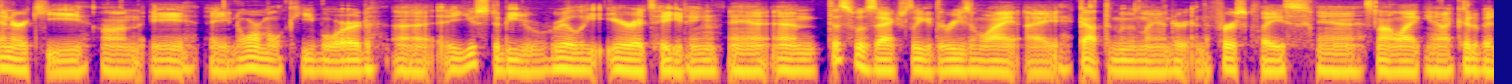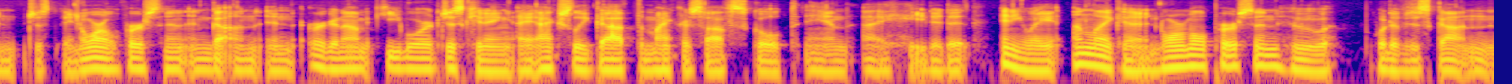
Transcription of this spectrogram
enter key on a, a normal keyboard, uh, it used to be really irritating. And, and, this was actually the reason why I got the Moonlander in the first place. And it's not like, you know, I could have been just a normal person and gotten an ergonomic keyboard. Just kidding. I actually got the Microsoft Sculpt and I hated it. Anyway, unlike a normal person who would have just gotten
